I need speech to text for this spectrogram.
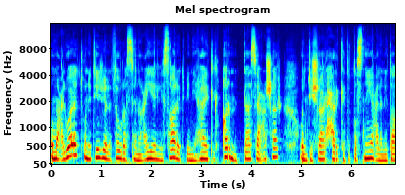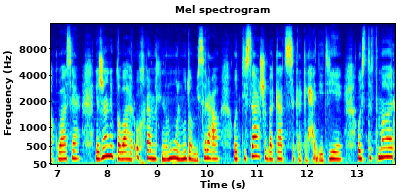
ومع الوقت ونتيجة للثورة الصناعية اللي صارت بنهاية القرن التاسع عشر وانتشار حركة التصنيع على نطاق واسع لجانب ظواهر أخرى مثل نمو المدن بسرعة واتساع شبكات السكك الحديدية واستثمار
